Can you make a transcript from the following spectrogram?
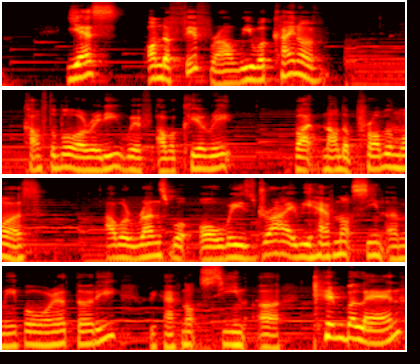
yes on the fifth round we were kind of comfortable already with our clear rate, but now the problem was our runs were always dry. We have not seen a Maple Warrior 30, we have not seen a Timberland.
